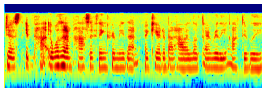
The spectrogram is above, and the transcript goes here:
just a pa- it wasn't a passive thing for me that I cared about how I looked. I really actively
